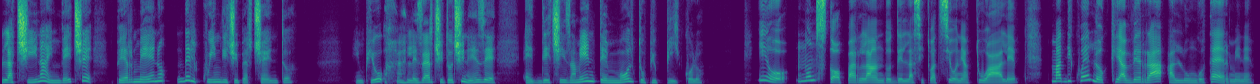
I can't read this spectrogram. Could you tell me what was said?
La Cina invece per meno del 15%. In più, l'esercito cinese è decisamente molto più piccolo. Io non sto parlando della situazione attuale, ma di quello che avverrà a lungo termine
